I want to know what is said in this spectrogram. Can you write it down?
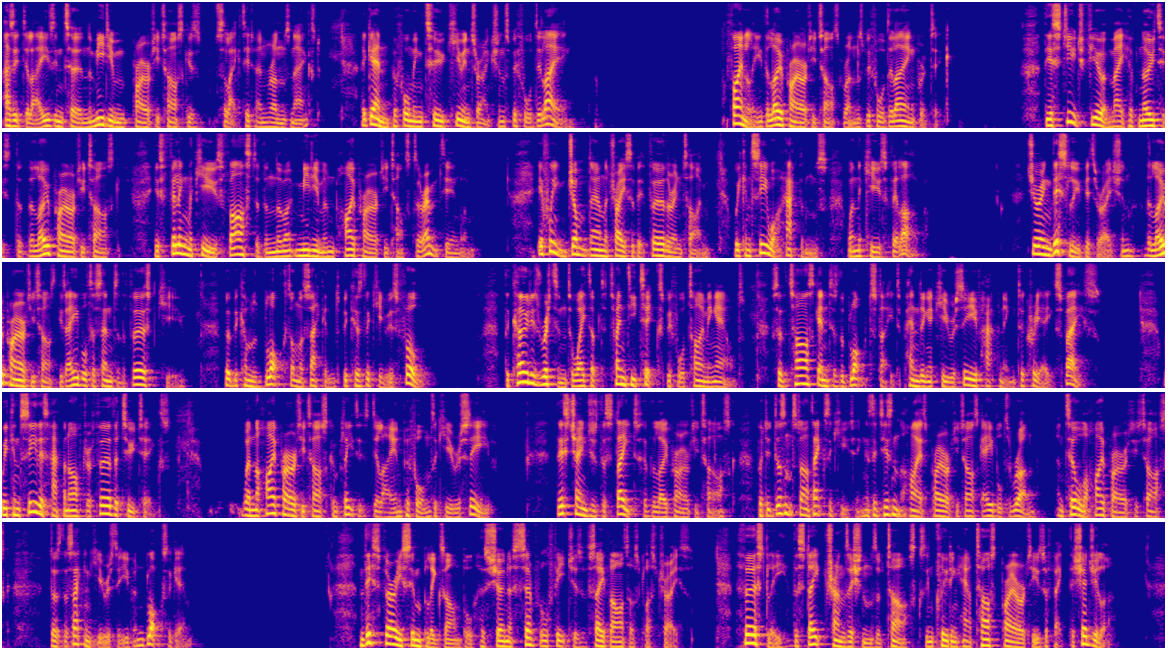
As it delays, in turn, the medium priority task is selected and runs next, again performing two queue interactions before delaying. Finally, the low priority task runs before delaying for a tick. The astute viewer may have noticed that the low priority task is filling the queues faster than the medium and high priority tasks are emptying them. If we jump down the trace a bit further in time, we can see what happens when the queues fill up. During this loop iteration, the low priority task is able to send to the first queue, but becomes blocked on the second because the queue is full. The code is written to wait up to 20 ticks before timing out, so the task enters the blocked state pending a queue receive happening to create space. We can see this happen after a further two ticks, when the high priority task completes its delay and performs a queue receive. This changes the state of the low priority task, but it doesn't start executing as it isn't the highest priority task able to run until the high priority task does the second queue receive and blocks again. This very simple example has shown us several features of Safe RTOS plus Trace. Firstly, the state transitions of tasks, including how task priorities affect the scheduler.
